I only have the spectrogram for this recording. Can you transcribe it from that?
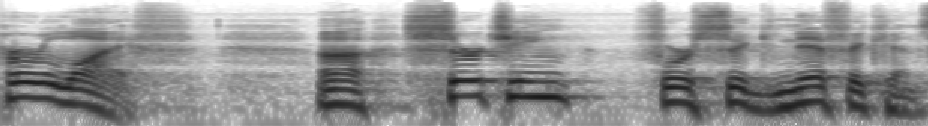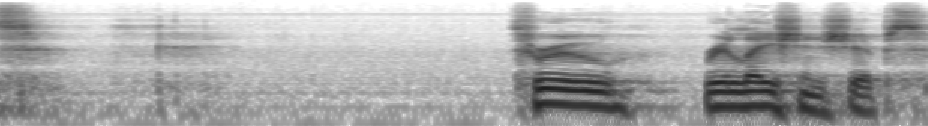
her life uh, searching for significance through relationships.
